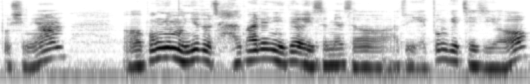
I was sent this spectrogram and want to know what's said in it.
보시면 어, 복륜 무늬도 잘 발현이 되어 있으면서 아주 예쁜 개체지요.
